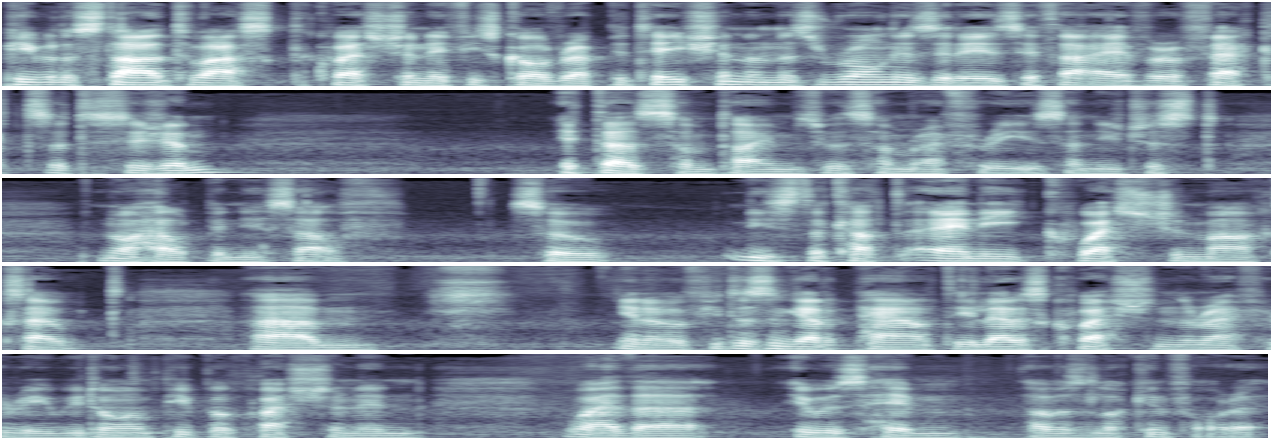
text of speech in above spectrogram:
people have started to ask the question if he's got a reputation, and as wrong as it is, if that ever affects a decision, it does sometimes with some referees, and you're just not helping yourself. So needs to cut any question marks out. Um, you know, if he doesn't get a penalty, let us question the referee. We don't want people questioning whether it was him that was looking for it.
